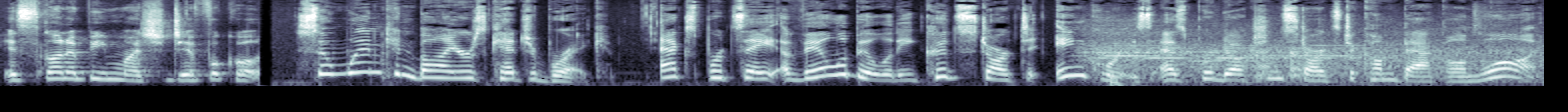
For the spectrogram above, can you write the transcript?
it's going to be much difficult. So, when can buyers catch a break? Experts say availability could start to increase as production starts to come back online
